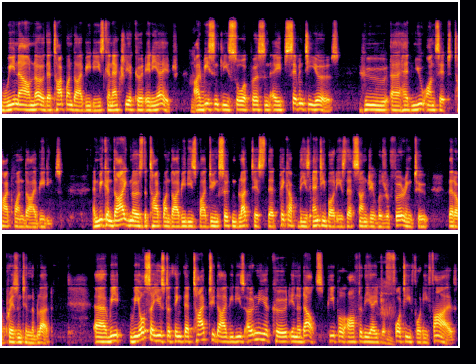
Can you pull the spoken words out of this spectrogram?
we now know that type 1 diabetes can actually occur at any age. Hmm. I recently saw a person aged 70 years who uh, had new onset type 1 diabetes. And we can diagnose the type 1 diabetes by doing certain blood tests that pick up these antibodies that Sanjiv was referring to that are present in the blood. Uh, we, we also used to think that type 2 diabetes only occurred in adults, people after the age of hmm. 40, 45.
